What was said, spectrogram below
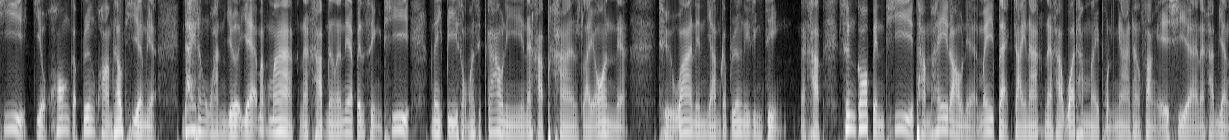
ที่เกี่ยวข้องกับเรื่องความเท่าเทียมเนี่ยได้รางวัลเยอะแยะมากๆนะครับ ดังนั้นเนี่ยเป็นสิ่งที่ในปี 2019 นี้นะครับคานสไลออนเนี่ยถือว่าเน้นย้ำกับเรื่องนี้จริง ๆ นะครับซึ่งก็เป็นที่ทำให้เราเนี่ยไม่แปลกใจนักนะครับว่าทำไมผลงานทางฝั่งเอเชียนะครับอย่าง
